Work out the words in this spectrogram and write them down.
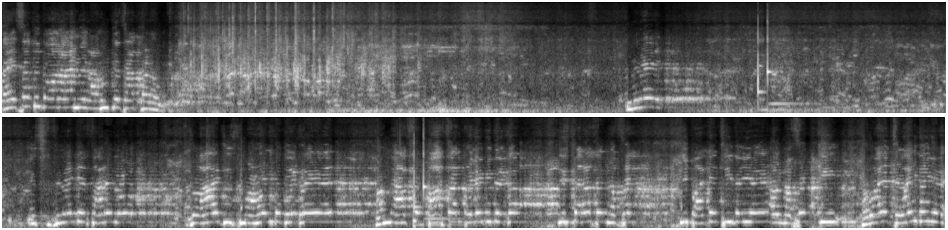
कैसा भी दौर आए मैं राहुल के साथ खड़ा हूँ। मेरे इस ज़िले के सारे लोग जो आज इस माहौल को देख रहे हैं, हमने आज से पाँच साल पहले भी देखा किस तरह से नफरत की बातें की गई है और नफरत की हवाएँ चलाई गई है।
